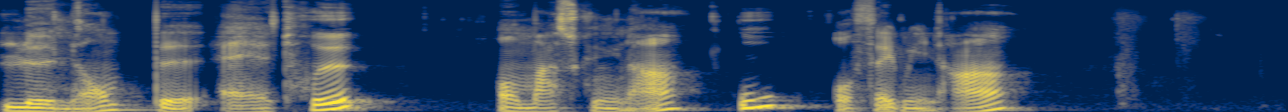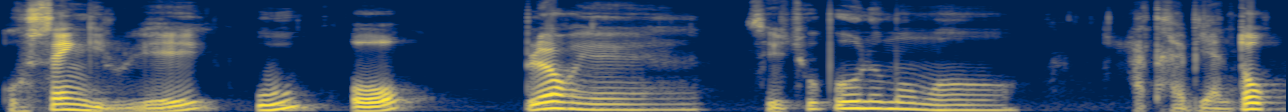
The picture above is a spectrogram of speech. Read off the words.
Le nom peut être au masculin ou au féminin, au singulier ou au pluriel. C'est tout pour le moment. À très bientôt.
